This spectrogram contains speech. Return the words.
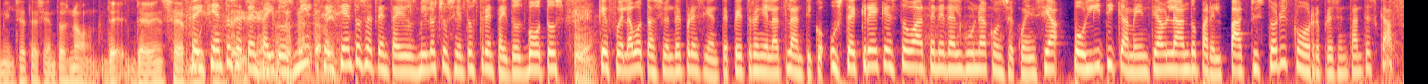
6.700 no, de- deben ser... muchos. 672 mil 672.832 votos, que fue la votación del presidente Petro en el Atlántico. ¿Usted cree que esto va a tener alguna consecuencia políticamente hablando para el pacto histórico, representante Scaff?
